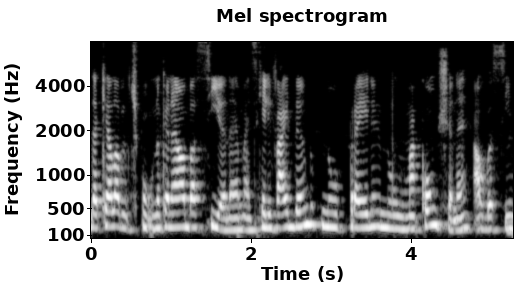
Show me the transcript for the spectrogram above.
daquela, tipo, não que não é uma bacia, né? Mas que ele vai dando no, pra ele numa concha, né? Algo assim.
